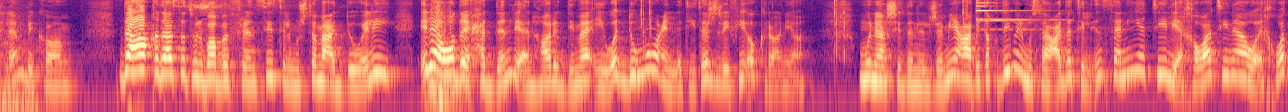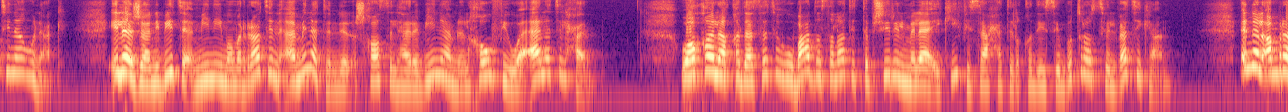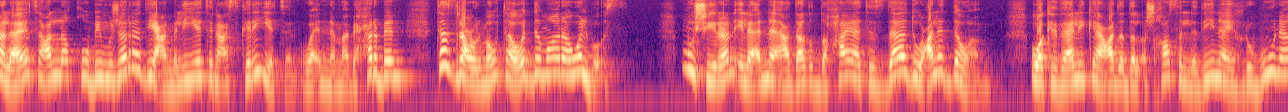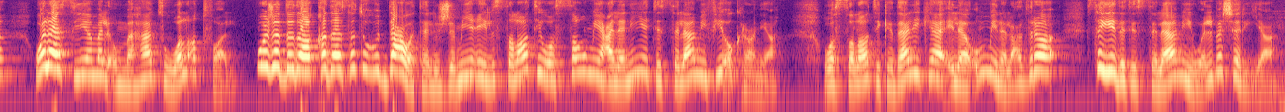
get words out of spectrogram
أهلا بكم. دعا قداسة البابا فرانسيس المجتمع الدولي إلى وضع حد لأنهار الدماء والدموع التي تجري في أوكرانيا. مناشدا الجميع بتقديم المساعدة الإنسانية لأخواتنا وإخوتنا هناك. إلى جانب تأمين ممرات آمنة للأشخاص الهاربين من الخوف وآلة الحرب. وقال قداسته بعد صلاة التبشير الملائكي في ساحة القديس بطرس في الفاتيكان إن الأمر لا يتعلق بمجرد عملية عسكرية وإنما بحرب تزرع الموت والدمار والبؤس مشيرا إلى أن أعداد الضحايا تزداد على الدوام. وكذلك عدد الأشخاص الذين يهربون ولا سيما الأمهات والأطفال. وجدد قداسته الدعوة للجميع للصلاة والصوم على نية السلام في أوكرانيا. والصلاة كذلك إلى أمنا العذراء سيدة السلام والبشرية.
